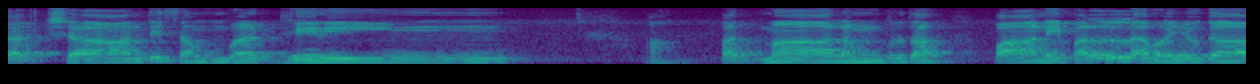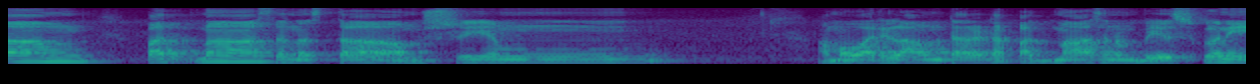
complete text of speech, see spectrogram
తత్శాంతి సంవర్ధిని. పద్మాలంకృత పాణిపల్లవయుగాం పద్మాసనస్తాం శ్రియం. అమ్మవారు ఎలా ఉంటారట? పద్మాసనం వేసుకొని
